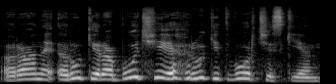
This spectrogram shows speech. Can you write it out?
раны, руки рабочие, руки творческие.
